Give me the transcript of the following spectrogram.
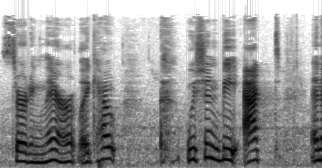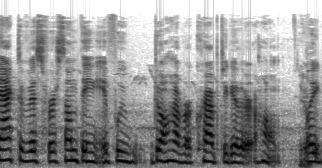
starting there. Like, how we shouldn't be act an activist for something if we don't have our crap together at home. Yep. Like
